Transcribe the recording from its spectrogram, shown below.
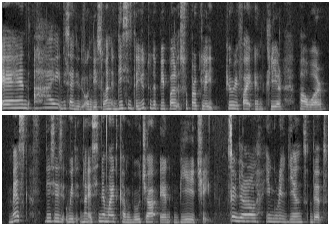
And I decided on this one. This is the Youth to the People Super Clay Purify and Clear Power Mask. This is with niacinamide, kombucha and BHA. So in general, ingredients that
